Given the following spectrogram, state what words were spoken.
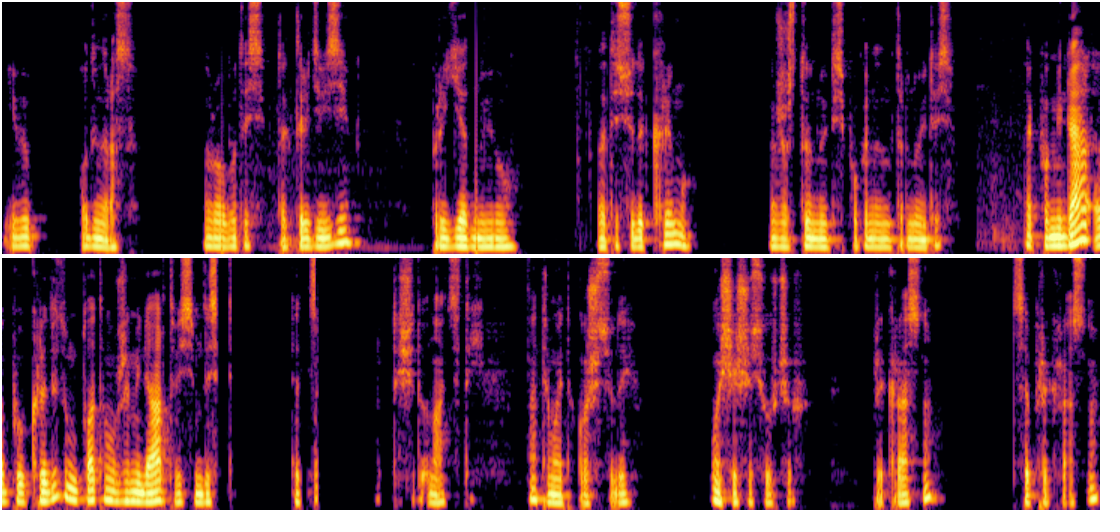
і ви один раз робитесь. Так, три дивізії. Приєдную. Давайте сюди Криму. Вже ж тренуйтесь, поки не натренуєтесь. Так, по, мільяр... по кредиту ми платимо вже мільярд 80 2012. А тримай також сюди. О, ще щось вивчив. Прекрасно. Це прекрасно.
